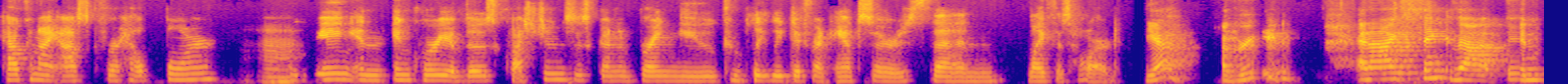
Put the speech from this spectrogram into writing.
How can I ask for help more? Mm-hmm. Being in inquiry of those questions is going to bring you completely different answers than life is hard. Yeah, agreed. And I think that, in,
